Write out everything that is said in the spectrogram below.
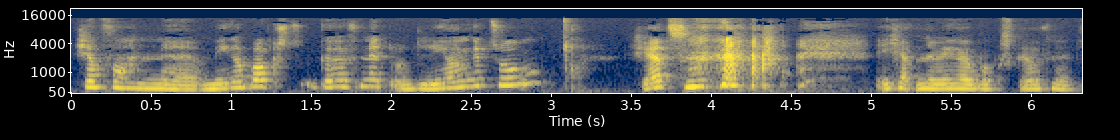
Ich habe vorhin eine Megabox geöffnet und Leon gezogen. Scherz. ich habe eine Megabox geöffnet,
